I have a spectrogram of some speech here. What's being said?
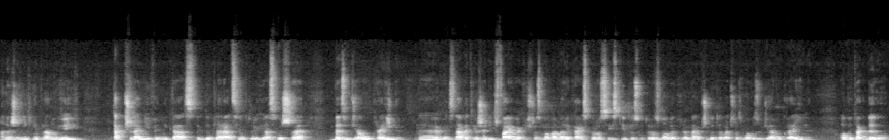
ale że nikt nie planuje ich, tak przynajmniej wynika z tych deklaracji, o których ja słyszę, bez udziału Ukrainy. E, Więc nawet jeżeli trwają jakieś rozmowy amerykańsko-rosyjskie, to są to rozmowy, które mają przygotować rozmowy z udziałem Ukrainy. Oby tak było,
